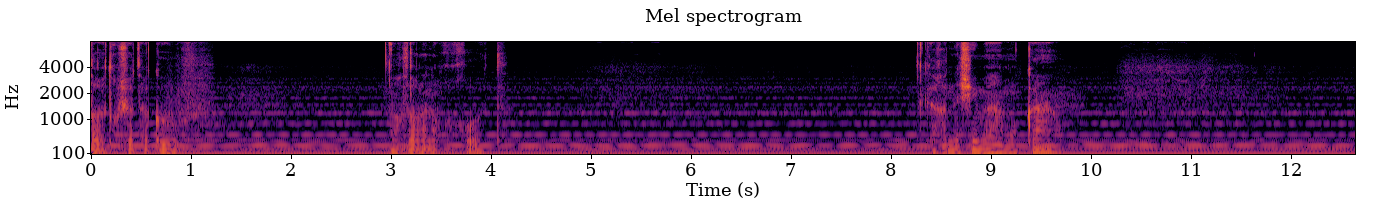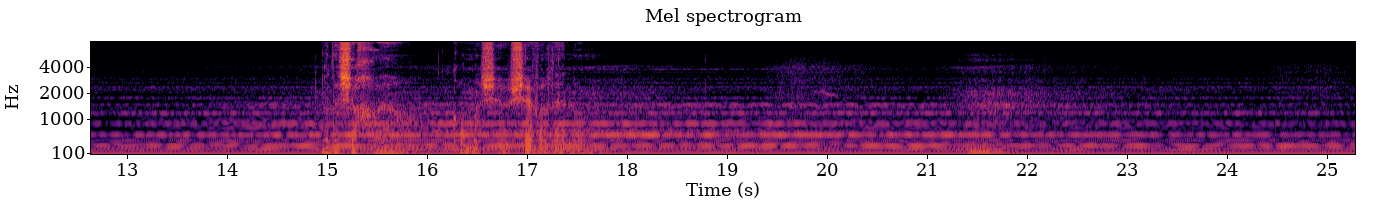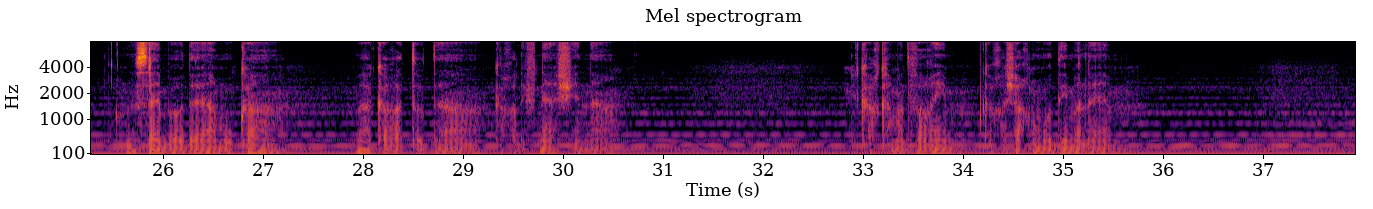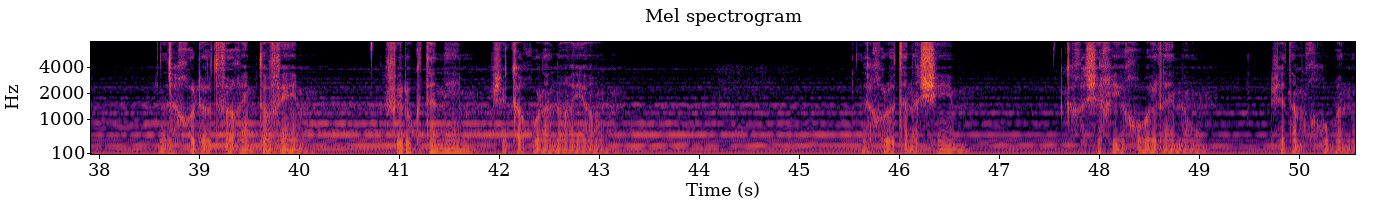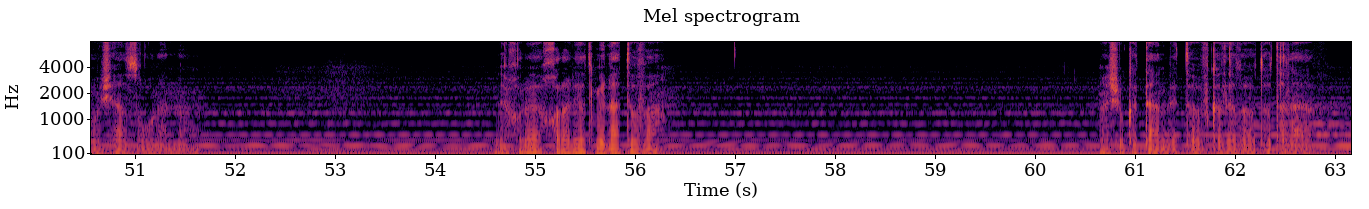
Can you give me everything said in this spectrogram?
לחזור לתחושות הגוף, לחזור לנוכחות. לקחת נשימה עמוקה. ולשחרר כל מה שיושב עלינו. אנחנו נסיים בהודעה עמוקה והכרת תודה, ככה לפני השינה. ניקח כמה דברים, ככה שאנחנו מודים עליהם. זה יכול להיות דברים טובים, אפילו קטנים, שקרו לנו היום. זה יכול להיות אנשים, ככה שחייכו אלינו, שתמכו בנו, שעזרו לנו. זה יכול, יכולה להיות מילה טובה. משהו קטן וטוב כזה להודות עליו.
